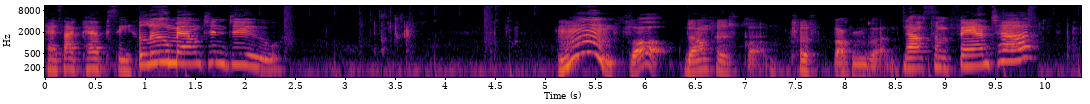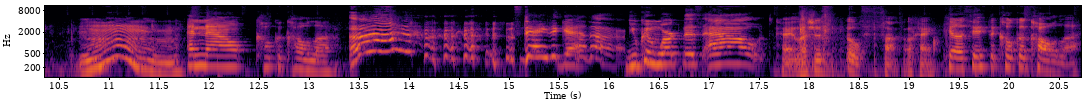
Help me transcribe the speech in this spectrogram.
Tastes like Pepsi. Blue Mountain Dew. Mmm, fuck. That tastes good. Tastes fucking good. Now some Fanta. Mmm. And now Coca-Cola. Ah! Stay together. You can work this out. Okay, let's just, oh fuck, okay. Okay, let's taste the Coca-Cola.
